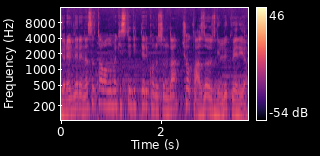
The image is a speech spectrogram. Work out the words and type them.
görevleri nasıl tamamlamak istedikleri konusunda çok fazla özgürlük veriyor.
